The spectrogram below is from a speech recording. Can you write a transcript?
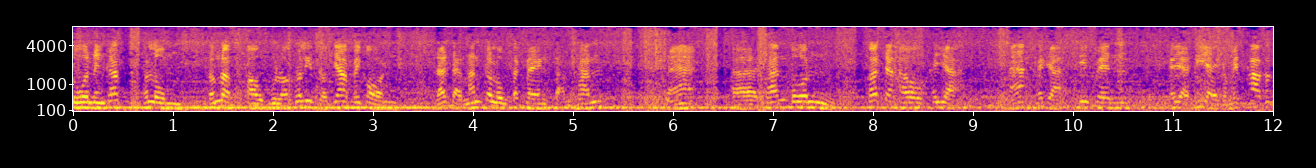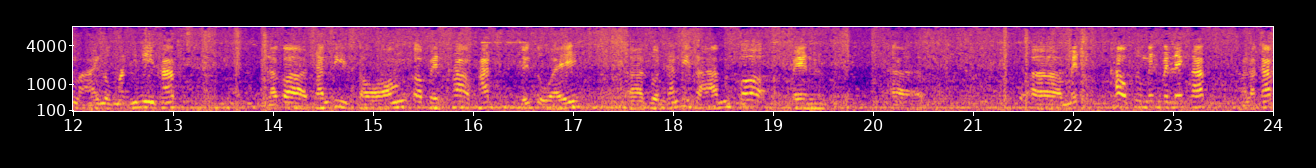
ตัวหนึ่งครับพัดลมสำหรับเป่าฝุ่นละอองเขารีดดอกหญ้าไปก่อน แล้วจากนั้นก็ลงตะแกรงสามชั้นนะฮะชั้นบนก็จะเอาขยะนะขยะที่เป็นขยะที่ใหญ่กับเม็ดข้าวทั้งหลายลงมาที่นี่ครับ แล้วก็ชั้นที่สองก็เป็นข้าวพัดสวยๆส่วนชั้นที่สามก็เป็นเม็ดข้าวครึ่งเม็ดเป็นเล็กครับเอาละครับ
